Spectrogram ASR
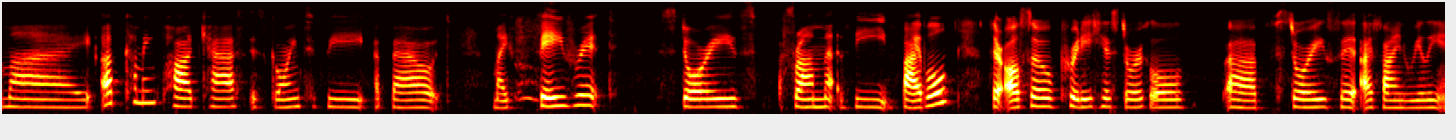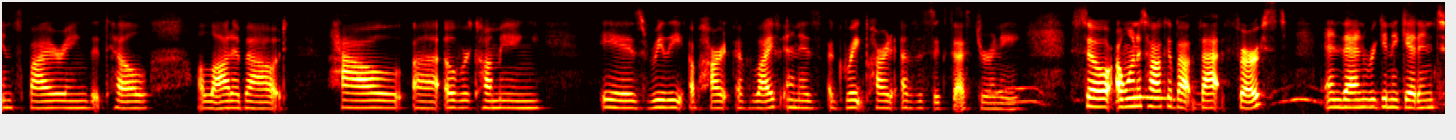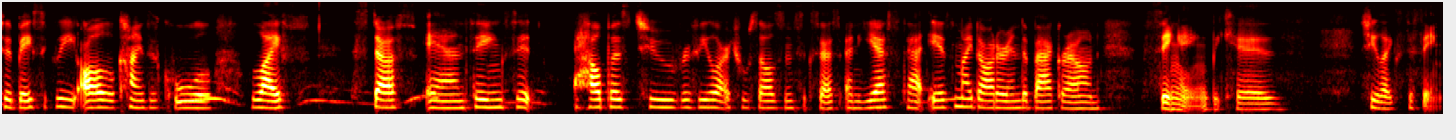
My upcoming podcast is going to be about my favorite stories from the Bible. They're also pretty historical uh, stories that I find really inspiring that tell a lot about how uh, overcoming is really a part of life and is a great part of the success journey. So, I want to talk about that first, and then we're going to get into basically all kinds of cool life stuff and things that help us to reveal our true selves and success. And yes, that is my daughter in the background singing because she likes to sing.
